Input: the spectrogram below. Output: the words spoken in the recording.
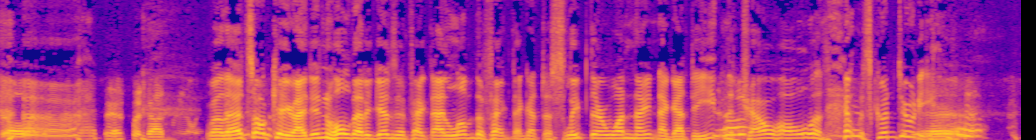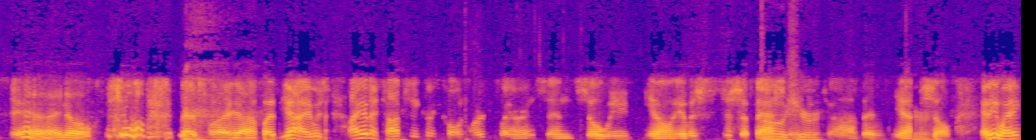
so uh, not vet, but not really. Well, that's okay. I didn't hold that against. In fact, I love the fact I got to sleep there one night and I got to eat in the chow hall, and it was good duty. Yeah, yeah, I know. That's why. Uh, but yeah, it was. I had a top secret code word clearance, and so we, you know, it was just a fascinating Oh, sure. job, and yeah. So anyway,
